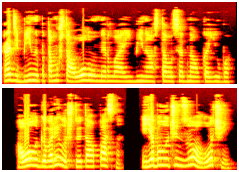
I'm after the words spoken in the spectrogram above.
Ради Бины, потому что Аола умерла, и Бина осталась одна у Каюба. Аола говорила, что это опасно. И я был очень зол, очень.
